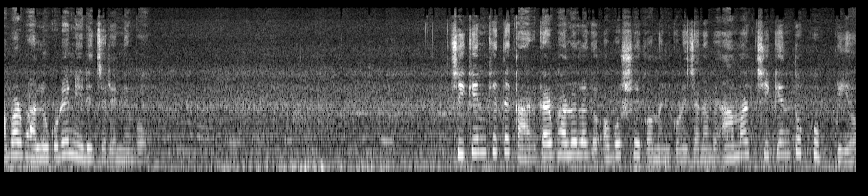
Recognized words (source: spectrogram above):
আবার ভালো করে নেড়ে চেড়ে নেব। চিকেন খেতে কার কার ভালো লাগে অবশ্যই কমেন্ট করে জানাবে। আমার চিকেন তো খুব প্রিয়।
